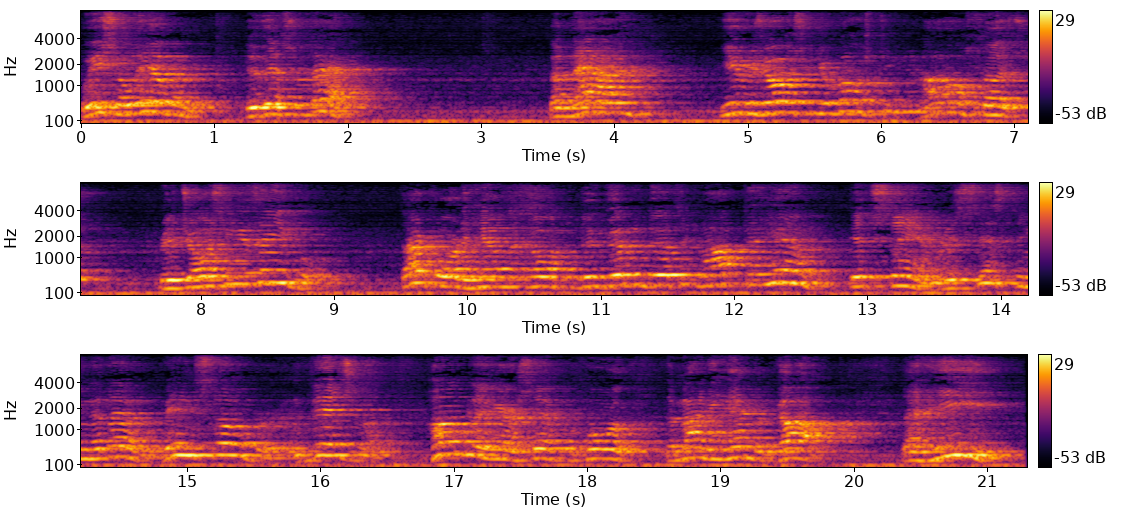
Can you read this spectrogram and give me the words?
we shall live and do this or that. But now you rejoice in your boasting, and all such rejoicing is evil. Therefore, to him that knoweth to do good and doeth it not, to him it's sin, resisting the devil, being sober and vigilant, humbling ourselves before the mighty hand of God, that he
